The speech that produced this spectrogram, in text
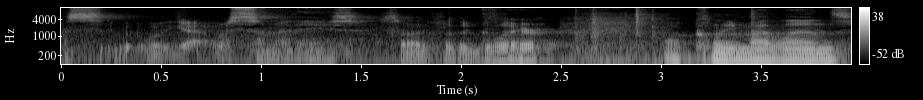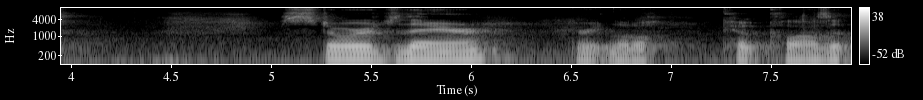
Let's see what we got with some of these. Sorry for the glare. I'll clean my lens. Storage there. Great little coat closet.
